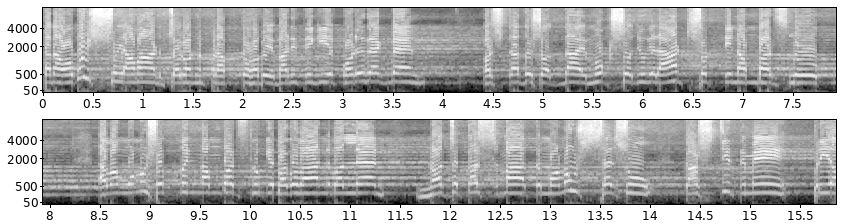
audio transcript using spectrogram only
তারা অবশ্যই আমার চরণ প্রাপ্ত হবে। বাড়িতে গিয়ে পড়ে দেখবেন, অষ্টাদশ অধ্যায় মোক্ষ যুগের আটষট্টি নম্বর শ্লোক। এবং উনসত্তর নম্বর শ্লোকে ভগবান বললেন, নচ তস্মাৎ মনুষ্যসু কশ্চিত মে প্রিয়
